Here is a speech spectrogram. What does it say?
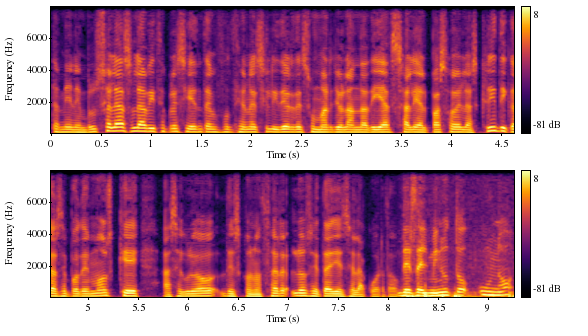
También en Bruselas, la vicepresidenta en funciones y líder de Sumar, Yolanda Díaz, sale al paso de las críticas de Podemos, que aseguró desconocer los detalles del acuerdo. Desde el minuto uno,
